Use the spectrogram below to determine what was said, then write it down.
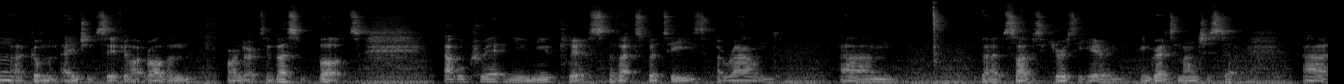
uh, government agency, if you like, rather than foreign direct investment, but that will create a new nucleus of expertise around um, uh, cybersecurity here in, in Greater Manchester, uh,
